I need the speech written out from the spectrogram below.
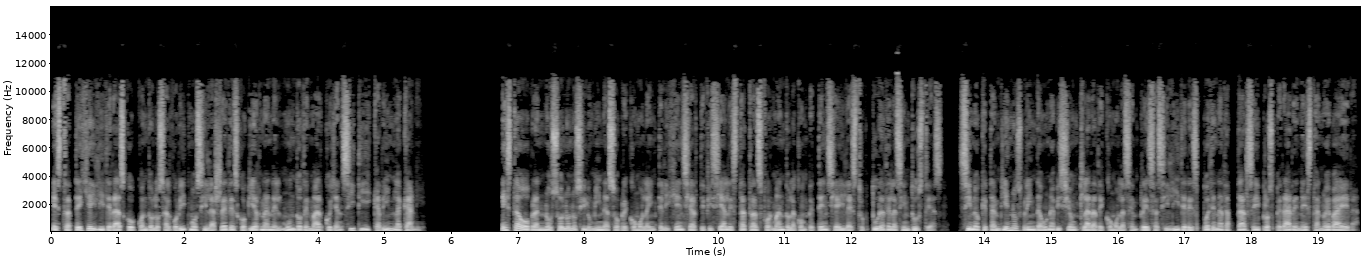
Estrategia y Liderazgo cuando los algoritmos y las redes gobiernan el mundo de Marco Yanciti y Karim Lacani. Esta obra no solo nos ilumina sobre cómo la inteligencia artificial está transformando la competencia y la estructura de las industrias, sino que también nos brinda una visión clara de cómo las empresas y líderes pueden adaptarse y prosperar en esta nueva era.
